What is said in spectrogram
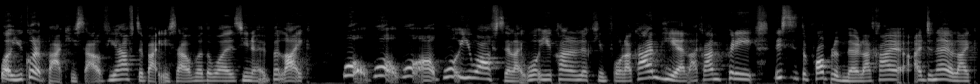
well, you've got to back yourself. You have to back yourself. Otherwise, you know, but like, what what what are, what are you after like what are you kind of looking for like i'm here like i'm pretty this is the problem though like i i don't know like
